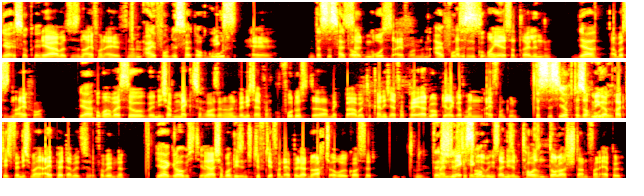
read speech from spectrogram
Ja, ist okay. Ja, aber es ist ein iPhone 11, ne? Ein iPhone ist halt auch gut. XL. Das ist Das halt ist auch, halt ein großes iPhone, ne? ein iPhone Das ist, guck mal hier, das hat drei Linsen. ja, Aber es ist ein iPhone. ja. Guck mal, weißt du, wenn ich habe einen Mac zu Hause ne, und wenn ich einfach Fotos der Mac bearbeite, kann ich einfach per AirDrop direkt auf mein iPhone tun. Das ist ja auch Das das, ist auch Coole. mega praktisch, wenn ich mein iPad damit verbinde. Ja, glaube ich dir. Ja, ich habe auch diesen Stift hier von Apple, der hat nur 80 Euro gekostet. Der mein Stift Mac hängt übrigens an diesem 1000 Dollar Stand von Apple.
